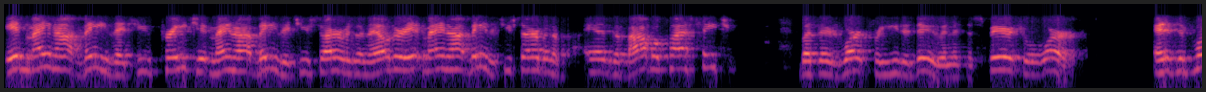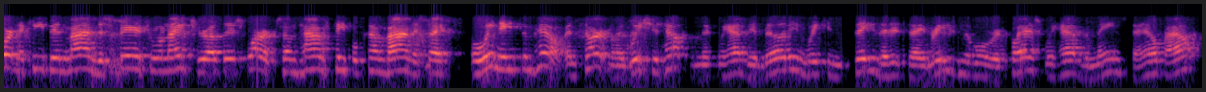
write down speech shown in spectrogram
It may not be that you preach. It may not be that you serve as an elder. It may not be that you serve in a, as a Bible class teacher but there's work for you to do, and it's a spiritual work. And it's important to keep in mind the spiritual nature of this work. Sometimes people come by and they say, Well, we need some help. And certainly we should help them if we have the ability and we can see that it's a reasonable request. We have the means to help out.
